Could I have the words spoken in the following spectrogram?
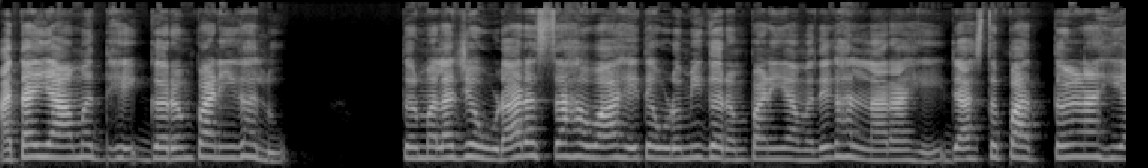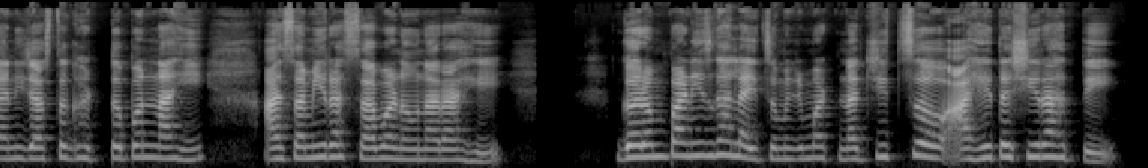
आता यामध्ये गरम पाणी घालू. तर मला जेवढा रस्सा हवा आहे तेवढं मी गरम पाणी यामध्ये घालणार आहे. जास्त पातळ नाही आणि जास्त घट्ट पण नाही असा मी रस्सा बनवणार आहे. गरम पाणीच घालायचं म्हणजे मटणाची चव आहे तशी राहते.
